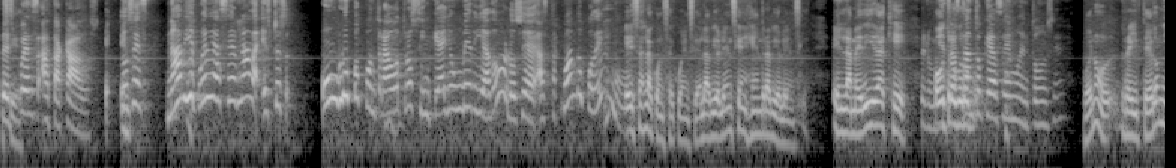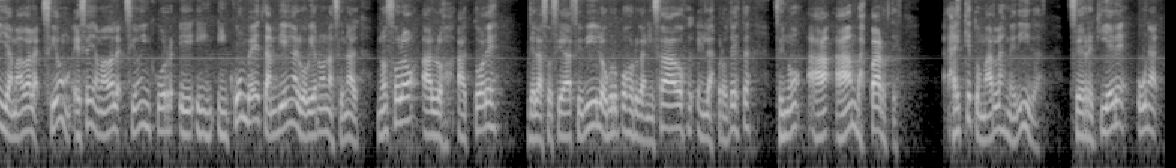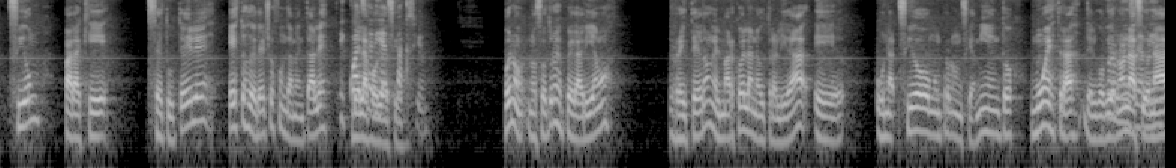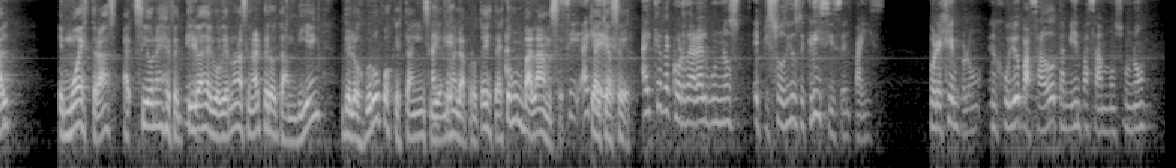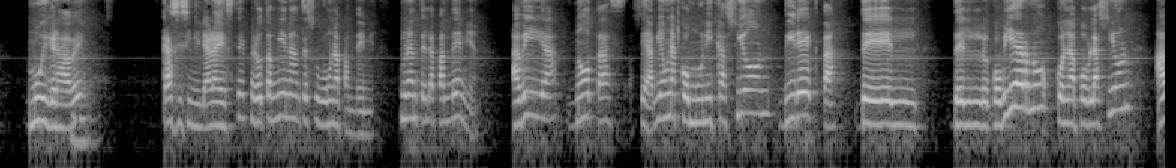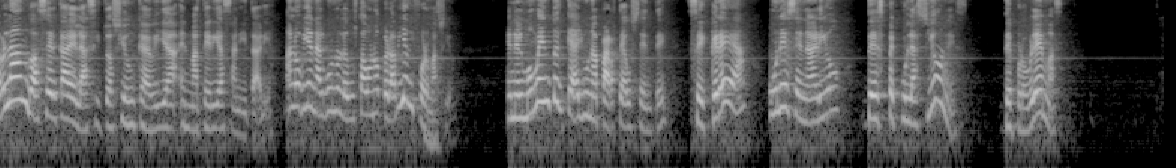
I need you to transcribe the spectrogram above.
después atacados. Entonces, nadie puede hacer nada. Esto es un grupo contra otro sin que haya un mediador. O sea, ¿hasta cuándo podemos? Esa es la consecuencia. La violencia engendra violencia. En la medida que Pero otro mientras grupo... tanto, ¿qué hacemos entonces? Bueno, reitero mi llamado a la acción. Ese llamado a la acción incurre- incumbe también al gobierno nacional, no solo a los actores de la sociedad civil o grupos organizados en las protestas, sino a, a ambas partes. Hay que tomar las medidas. Se requiere una acción para que se tutele estos derechos fundamentales ¿Y cuál de la sería población. esta acción? Bueno, nosotros esperaríamos, reitero, en el marco de la neutralidad, eh, una acción, un pronunciamiento, muestras del gobierno nacional, eh, muestras, acciones efectivas del gobierno nacional, pero también de los grupos que están incidiendo que- en la protesta. Esto es un balance Sí, que, hay que hacer. Hay que recordar algunos episodios de crisis del país. Por ejemplo, en julio pasado también pasamos uno muy grave, casi similar a este, pero también antes hubo una pandemia. Durante la pandemia había notas, o sea, había una comunicación directa del, del gobierno con la población hablando acerca de la situación que había en materia sanitaria. Mal o bien, a algunos les gustaba o no, pero había información. En el momento en que hay una parte ausente, se crea un escenario de especulaciones, de problemas.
